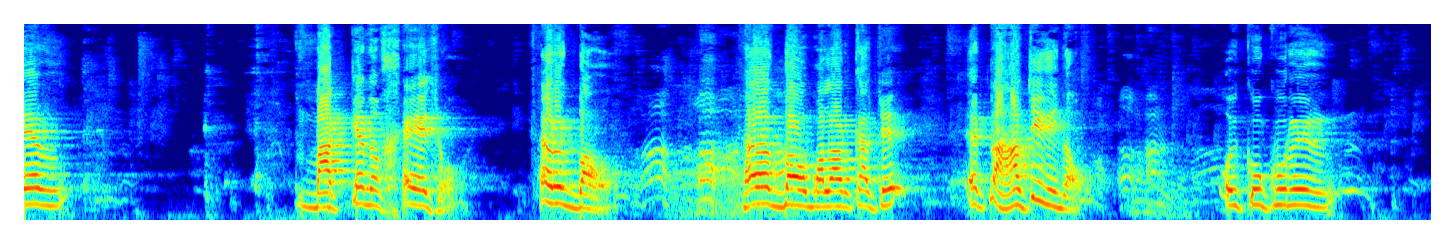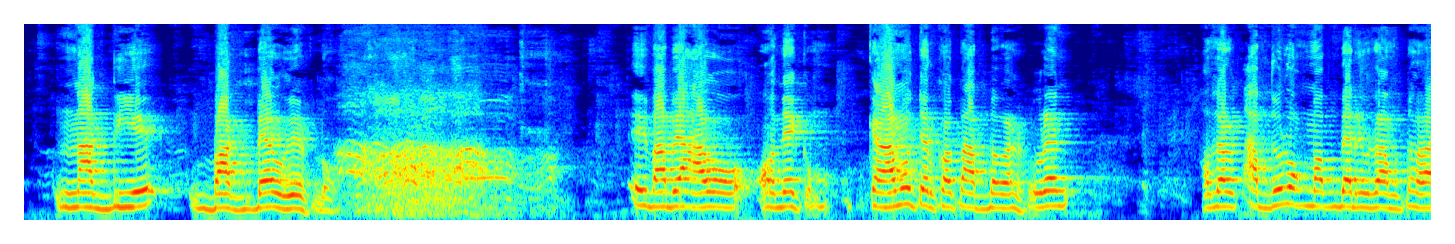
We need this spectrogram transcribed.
এর বাঘ কেন খেয়েছ? ফেরত দাও। ফেরত দাও বলার কাছে একটা হাঁচি দিল। ওই কুকুরের নাক দিয়ে বাঘ বের হয়েছিল এইভাবে আরও অনেক কেরামতের কথা আপনারা শুনেন। হজরত আব্দুর রহমান বেরুর রহমতরা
